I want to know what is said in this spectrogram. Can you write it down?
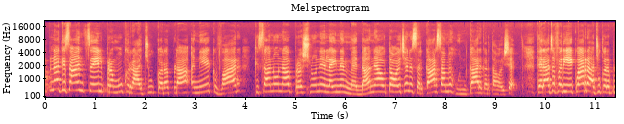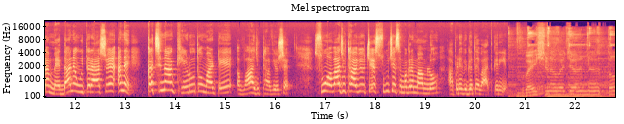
આપના કિસાન સેલ પ્રમુખ રાજુ કરપડા અનેક વાર કિસાનોના પ્રશ્નોને લઈને મેદાને આવતા હોય છે અને સરકાર સામે હુંકાર કરતા હોય છે. ત્યારે આજે ફરી એકવાર રાજુ કરપડા મેદાને ઉતર્યા છે અને કચ્છના ખેડૂતો માટે અવાજ ઉઠાવ્યો છે. શું અવાજ ઉઠાવ્યો છે? શું છે સમગ્ર મામલો? આપણે વિગતે વાત કરીએ. વૈષ્ણવજન તો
